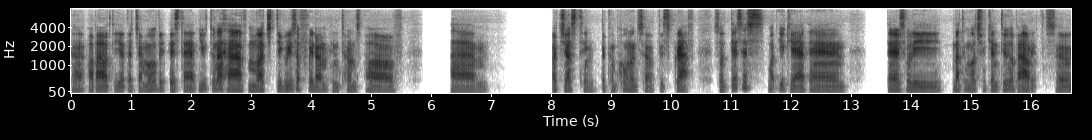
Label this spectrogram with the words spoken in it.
uh, about the, the Jamovi is that you do not have much degrees of freedom in terms of um, adjusting the components of this graph. So this is what you get, and there's really nothing much you can do about it. So,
